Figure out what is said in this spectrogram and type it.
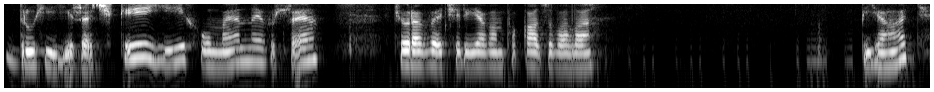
другі їжачки. Їх у мене вже вчора ввечері я вам показувала 5.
